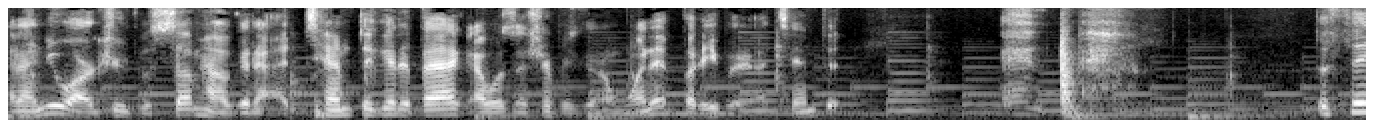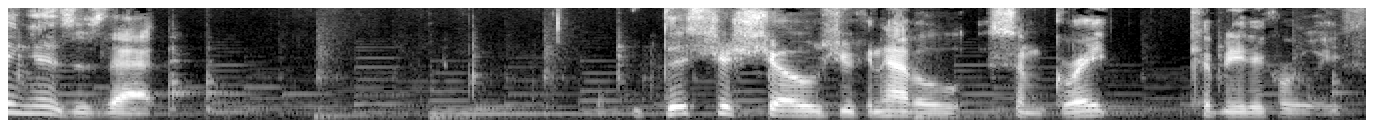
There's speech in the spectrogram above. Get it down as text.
and I knew R Truth was somehow going to attempt to get it back. I wasn't sure if he was going to win it, but he would attempt it. And the thing is, is that this just shows you can have a, some great comedic relief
